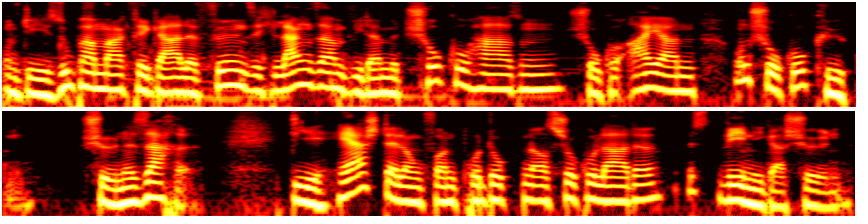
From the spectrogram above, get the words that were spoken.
und die Supermarktregale füllen sich langsam wieder mit Schokohasen, Schokoeiern und Schokoküken. Schöne Sache. Die Herstellung von Produkten aus Schokolade ist weniger schön,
